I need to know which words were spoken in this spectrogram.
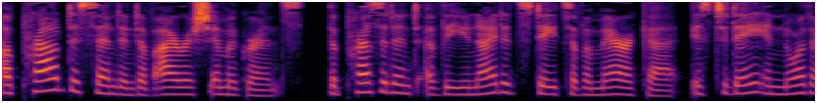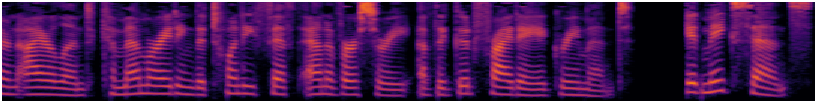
A proud descendant of Irish immigrants, the President of the United States of America is today in Northern Ireland commemorating the 25th anniversary of the Good Friday Agreement. It makes sense,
